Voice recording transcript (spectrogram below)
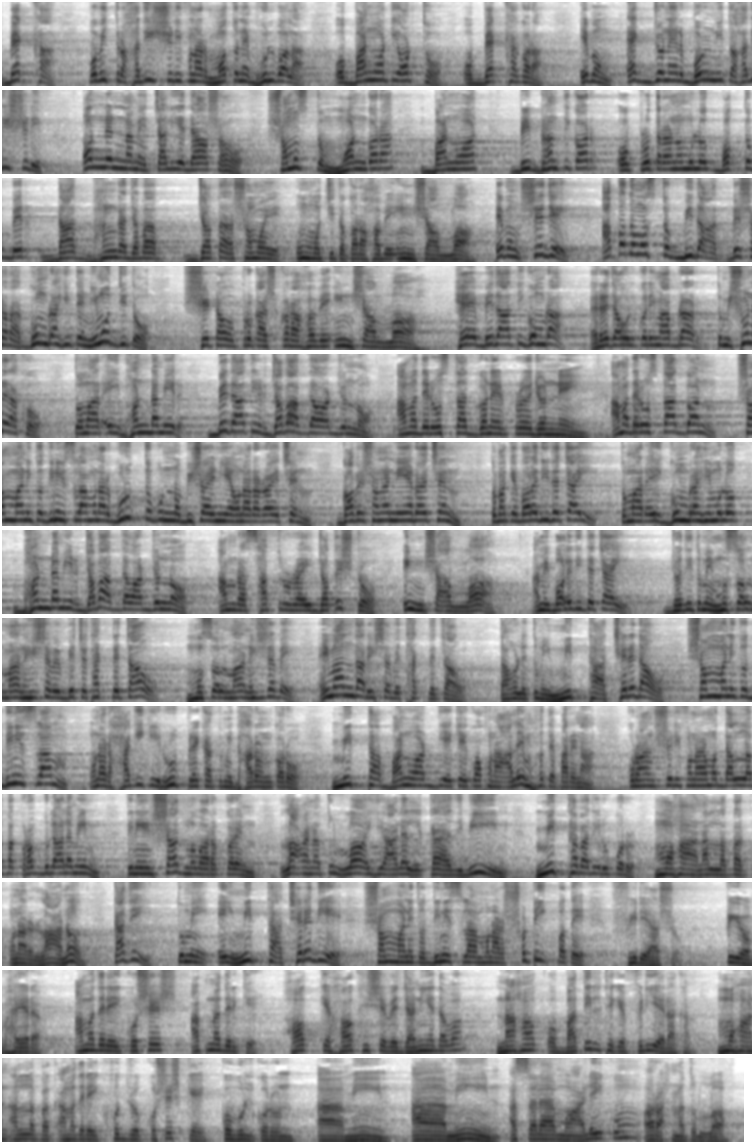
ব্যাখ্যা, পবিত্র হাদিস শরীফ ওনার মতনে ভুল বলা ও বানোয়াটি অর্থ ও ব্যাখ্যা করা এবং একজনের বর্ণিত হাদিস শরীফ অন্যের নামে চালিয়ে দেওয়া সহ সমস্ত মন গড়া, বানোয়াট বিভ্রান্তিকর ও প্রতারণামূলক বক্তব্যের দাঁত ভাঙ্গা জবাব যথা সময়ে উন্মোচিত করা হবে, ইনশাআল্লাহ। এবং সে যে আপাদমস্তক বিদাত, বেসারা, গুমরাহিতে নিমজ্জিত, সেটাও প্রকাশ করা হবে, ইনশাআল্লাহ। হে বেদাতি গুমরা, রেজাউল করিম আবরার, তুমি শুনে রাখো, তোমার এই ভণ্ডামির বেদাতির জবাব দেওয়ার জন্য আমাদের ওস্তাদগণের প্রয়োজন নেই। আমাদের ওস্তাদগণ সম্মানিত দিন ইসলাম ওনার গুরুত্বপূর্ণ বিষয় নিয়ে ওনারা রয়েছেন, গবেষণা নিয়ে রয়েছেন তোমাকে বলে দিতে চাই, তোমার এই গুমরাহিমূলক ভণ্ডামির জবাব দেওয়ার জন্য আমরা ছাত্ররাই যথেষ্ট, ইনশাআল্লাহ। আমি বলে দিতে চাই, যদি তুমি মুসলমান হিসেবে বেঁচে থাকতে চাও, মুসলমান হিসেবে, ইমানদার হিসেবে থাকতে চাও, তাহলে তুমি মিথ্যা ছেড়ে দাও। সম্মানিত দিন ইসলাম, ওনার হাকিকি রূপরেখা তুমি ধারণ করো। মিথ্যা বানোয়ার দিয়ে কে কখনো আলেম হতে পারে না। কোরআন শরীফ ওনার মধ্যে আল্লাহ পাক রব্বুল আলমিন তিনি ইরশাদ মোবারক করেন, লানাতুল্লাহি আলাল কাযিবিন। মিথ্যাবাদীর উপর মহান আল্লাহ পাক ওনার লানত। কাজেই তুমি এই মিথ্যা ছেড়ে দিয়ে সম্মানিত দিন ইসলাম ওনার সঠিক পথে ফিরে আসো। প্রিয় ভাইয়েরা, আমাদের এই কোশেষ আপনাদেরকে হককে হক হিসেবে জানিয়ে দেওয়া না হক ও বাতিল থেকে ফিরিয়ে রাখা। মহান আল্লাপাক আমাদের এই ক্ষুদ্র কোশেষকে কবুল করুন। আমিন। আমিন। আসসালামু আলাইকুম আ রহমতুল্লাহ।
